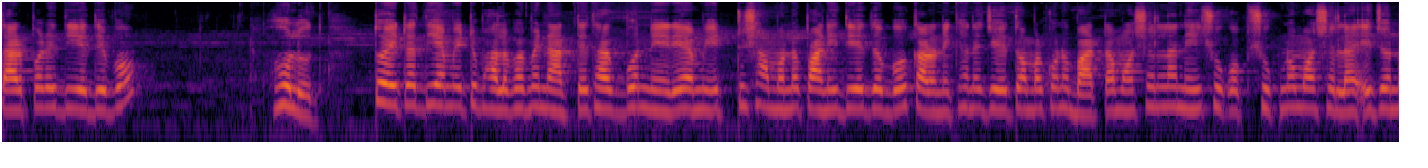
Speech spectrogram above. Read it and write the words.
তারপরে দিয়ে দেব হলুদ। তো এটা দিয়ে আমি একটু ভালোভাবে নাড়তে থাকব, নেড়ে আমি একটু সামান্য পানি দিয়ে দেবো। কারণ এখানে যেহেতু আমার কোনো বাটা মশলা নেই শুকনো মশলা এই জন্য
